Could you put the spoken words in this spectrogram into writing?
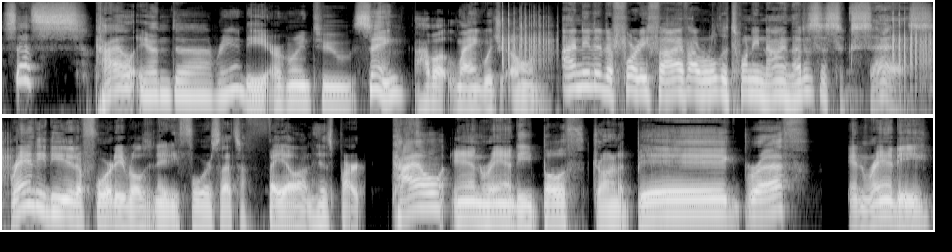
success. Kyle and uh, Randy are going to sing. How about language own? I needed a 45. I rolled a 29. That is a success. Randy needed a 40, rolled an 84, so that's a fail on his part. Kyle and Randy both drawing a big breath, and Randy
